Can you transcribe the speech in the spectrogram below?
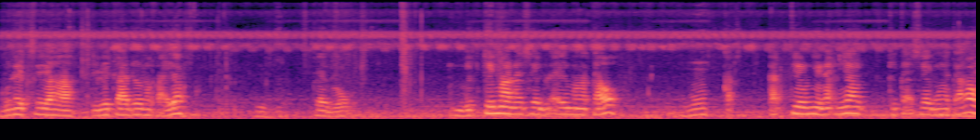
gunit siya ha? Delikado na kayo. Kay bu biktima na siya ay mga tao. Hmm. Katiyong yun na niya, kita siya mga tao.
